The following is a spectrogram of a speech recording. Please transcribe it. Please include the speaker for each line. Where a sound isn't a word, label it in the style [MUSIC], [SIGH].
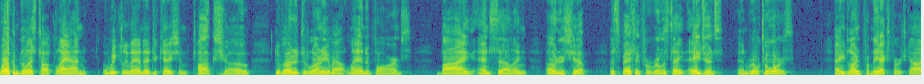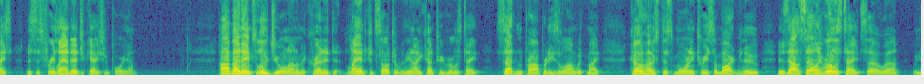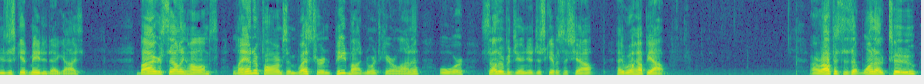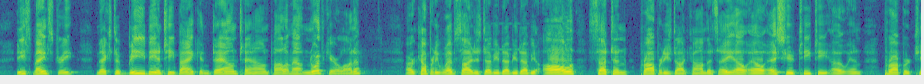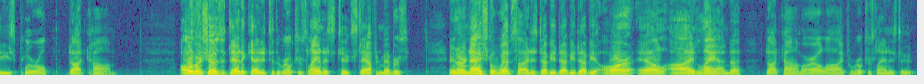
Speaker 1: Welcome to Let's Talk Land, a weekly land education talk show devoted to learning about land and farms, buying and selling, ownership, especially for real estate agents and realtors. Hey, learn from the experts, guys. This is free land education for you. Hi, my name's Lou Jewell, and I'm an accredited land consultant with United Country Real Estate Sutton Properties, along with my co-host this morning, Teresa Martin, who is out selling real estate. So uh, you just get me today, guys. Buying or selling homes, land or farms in western Piedmont, North Carolina, or southern Virginia, just give us a shout. Hey, we'll help you out. Our office is at 102 East Main Street, next to BB&T Bank in downtown Pilot Mountain, North Carolina. Our company website is www.allsuttonproperties.com. That's A L L S U T T O N properties plural.com. All of our shows are dedicated to the Realtors Land Institute staff and members. And our national website is www.rliland.com. RLI for Realtors Land Institute.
